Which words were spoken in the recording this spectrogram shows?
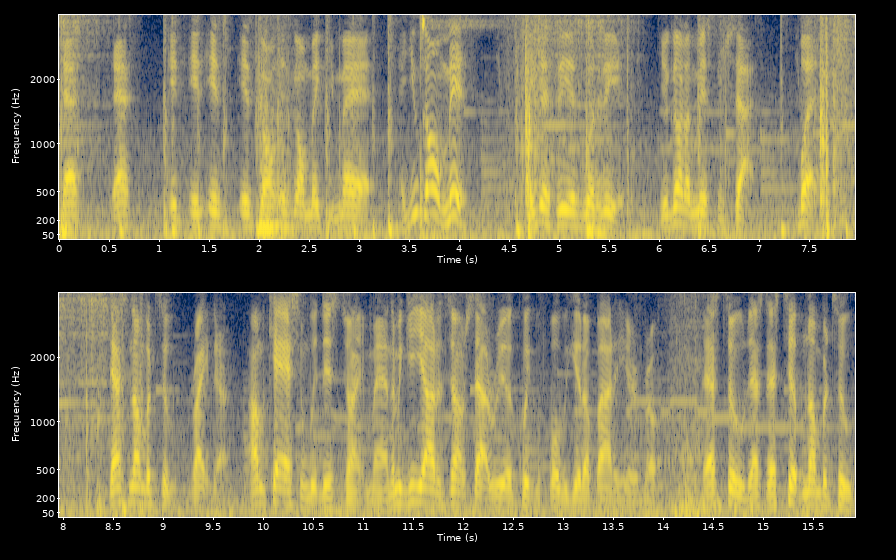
that's that's it, it, it's it's gonna it's gonna make you mad, and you gonna miss. It just is what it is. You're gonna miss some shots, but that's number two right there. I'm cashing with this joint, man. Let me give y'all the jump shot real quick before we get up out of here, bro. That's two. That's that's tip number two.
